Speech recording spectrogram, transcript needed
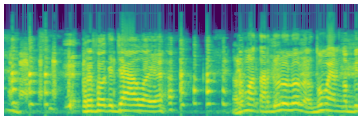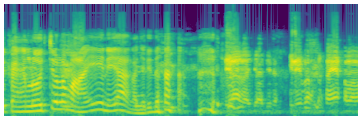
Travel ke Jawa ya. Lu mantar dulu lu, lu. gue pengen ngebit pengen lucu lo main ya nggak jadi dah. Iya nggak jadi. Ini bang, saya kalau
